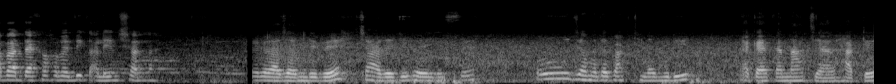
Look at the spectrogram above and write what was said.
আবার দেখা হবে বিকালে ইনশাল্লাহ রাজান দেবে, চা রেডি হয়ে গেছে। ও যে আমাদের প্রার্থনা বুড়ি। একা একা নাচে আর হাঁটে।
